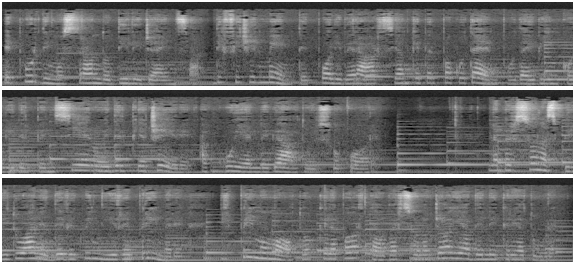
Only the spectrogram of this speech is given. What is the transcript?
e pur dimostrando diligenza difficilmente può liberarsi anche per poco tempo dai vincoli del pensiero e del piacere a cui è legato il suo cuore. La persona spirituale deve quindi reprimere il primo moto che la porta verso la gioia delle creature.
